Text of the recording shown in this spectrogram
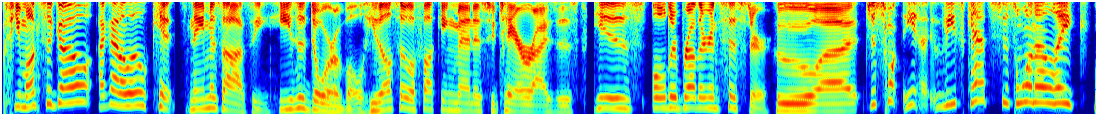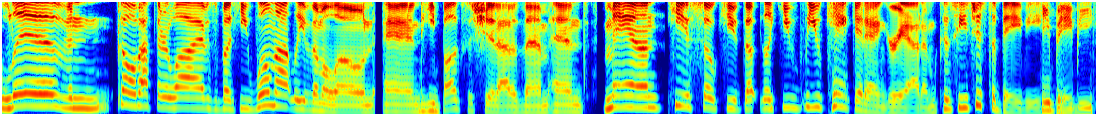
a few months ago, I got a little kit. His name is Ozzy. He's adorable. He's also a fucking menace who terrorizes his older brother and sister, who uh, just want yeah, these cats just want to like live and go about their lives, but he will not leave them alone, and he bugs the shit out of them. And man, he is so cute. That like you you can't get angry at him because he's just a baby. He baby.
